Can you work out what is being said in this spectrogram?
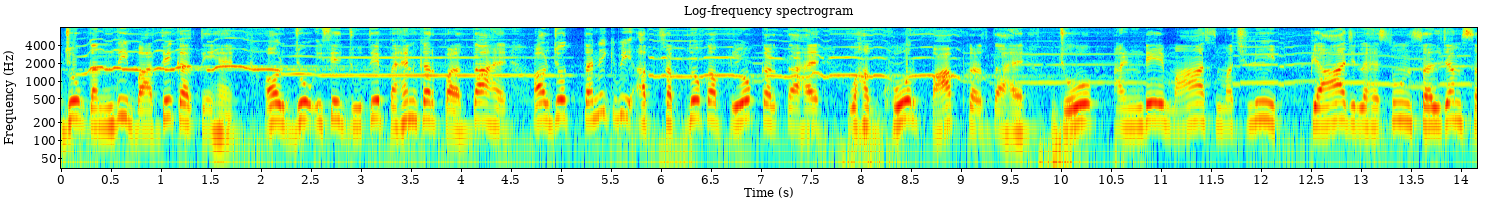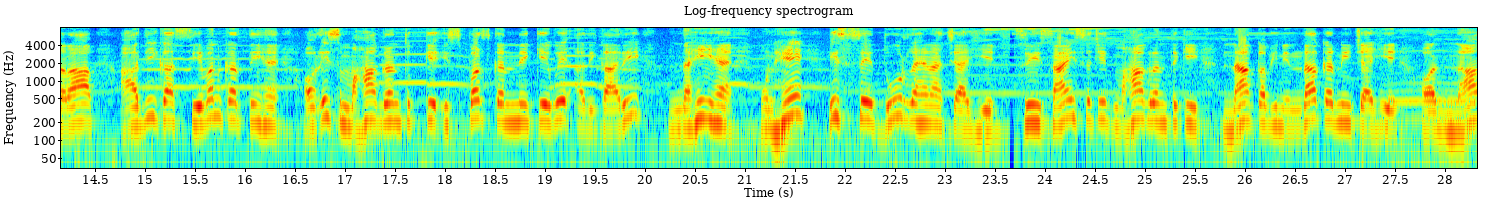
जो गंदी बातें करते हैं और जो इसे जूते पहनकर पढ़ता है और जो तनिक भी अपशब्दों का प्रयोग करता है, वह घोर पाप करता है। जो अंडे, मांस, मछली, प्याज, लहसुन सलजम शराब आदि का सेवन करते हैं और इस महाग्रंथ के स्पर्श करने के वे अधिकारी नहीं हैं, उन्हें इससे दूर रहना चाहिए। श्री साई सचित महाग्रंथ की ना कभी निंदा करनी चाहिए और ना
